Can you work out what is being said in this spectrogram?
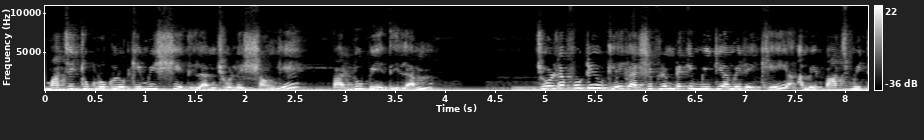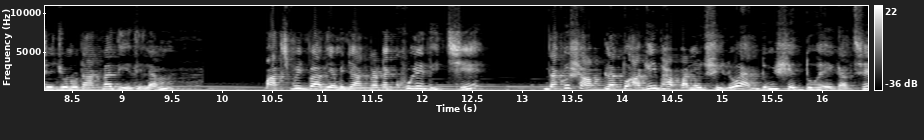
মাছের টুকরোগুলোকে মিশিয়ে দিলাম ঝোলের সঙ্গে বা ডুবিয়ে দিলাম। ঝোলটা ফুটে উঠলে গ্যাসের ফ্লেমটাকে মিডিয়ামে রেখেই আমি পাঁচ মিনিটের জন্য ঢাকনা দিয়ে দিলাম। পাঁচ মিনিট বাদে আমি ঢাকনাটা খুলে দিচ্ছি। দেখো, শাপলা তো আগেই ভাপানো ছিল, একদমই সেদ্ধ হয়ে গেছে,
